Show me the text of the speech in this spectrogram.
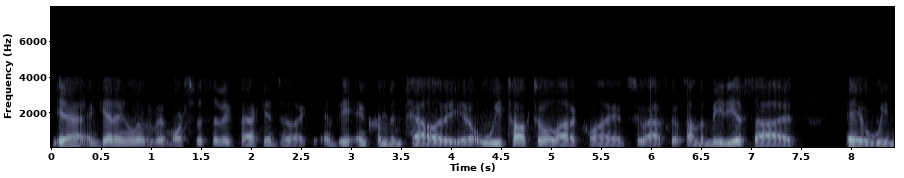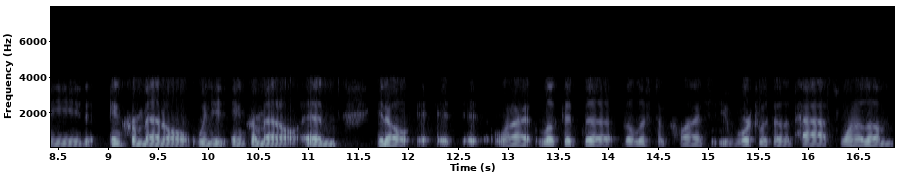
Yeah, and getting a little bit more specific back into like the incrementality. You know, we talk to a lot of clients who ask us on the media side hey, we need incremental, we need incremental. And, you know, it, it, when I looked at the, the list of clients that you've worked with in the past, one of them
